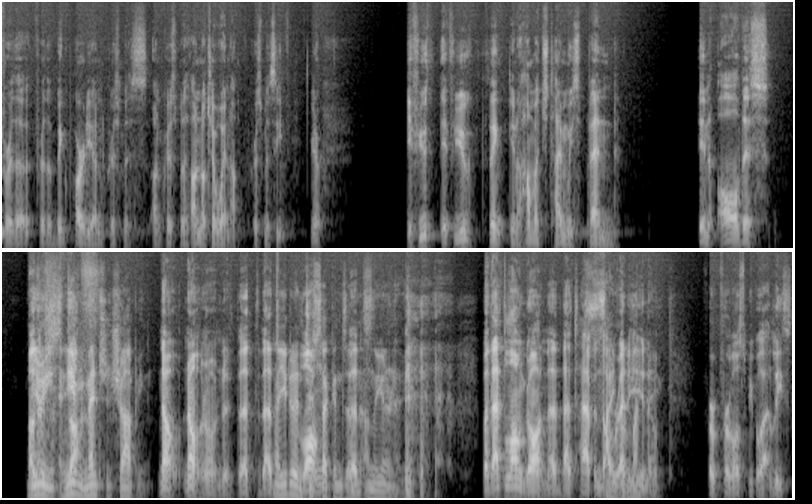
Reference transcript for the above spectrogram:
for the for the big party on Christmas on Christmas on Nochebuena Christmas Eve you know if you if you think you know how much time we spend in all this You other even- stuff and you even mention shopping. no no no that that's No, you do it in long, two seconds on, on the internet. but that's long gone. That that's happened Cyber already. You know, for for most people at least.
